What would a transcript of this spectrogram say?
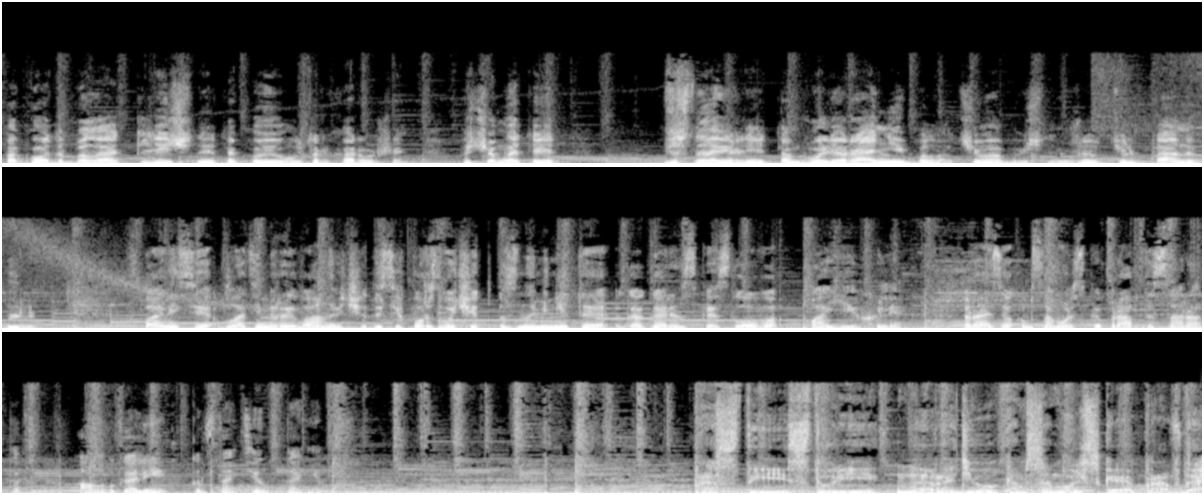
Погода была отличная. Такое утро хорошее. Причем это весна, вернее, там более ранней была, чем обычно. Уже тюльпаны были. Памяти Владимира Ивановича до сих пор звучит знаменитое гагаринское слово «поехали». Радио «Комсомольская правда» Саратов. Алла Багалей, Константин Данилов. Простые истории на радио «Комсомольская правда».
